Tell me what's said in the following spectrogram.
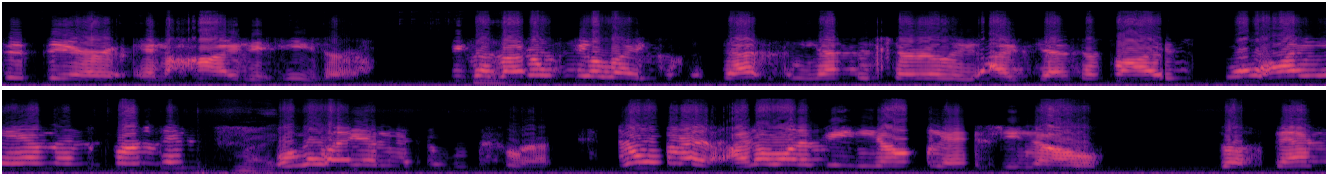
sit there and hide it either. Because I don't feel like that necessarily identifies who I am as a person right. or who I am as a wrestler. I don't want to. I don't want to be known as you know the best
